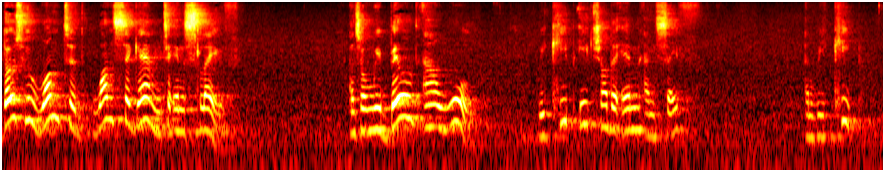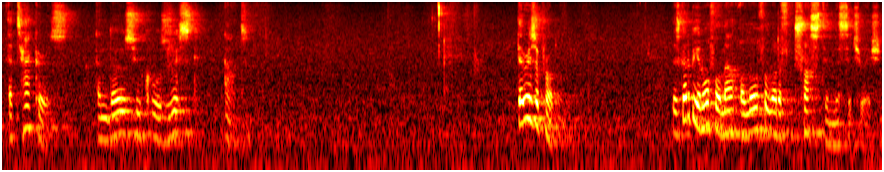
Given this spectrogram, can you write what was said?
those who wanted once again to enslave. And so when we build our wall, we keep each other in and safe, and we keep attackers and those who cause risk out. There is a problem there's got to be an awful amount, an awful lot of trust in this situation.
